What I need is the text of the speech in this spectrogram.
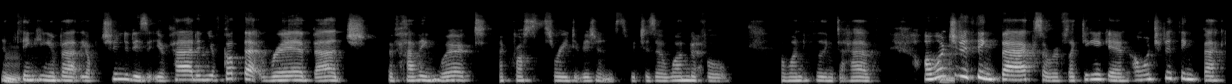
and mm. thinking about the opportunities that you've had. And you've got that rare badge of having worked across three divisions, which is a wonderful, a wonderful thing to have. I want mm. you to think back, so reflecting again, I want you to think back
